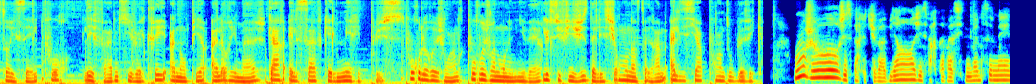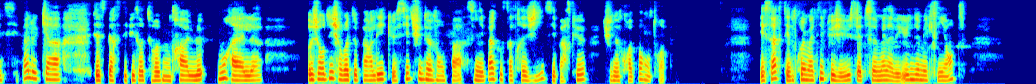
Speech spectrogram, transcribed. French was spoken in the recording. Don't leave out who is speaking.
Speaker 1: Storycell pour les femmes qui veulent créer un empire à leur image car elles savent qu'elles méritent plus. Pour le rejoindre, pour rejoindre mon univers, il suffit juste d'aller sur mon Instagram alicia.wk.
Speaker 2: Bonjour, j'espère que tu vas bien, j'espère que tu as passé une bonne semaine. Si c'est pas le cas, j'espère que cet épisode te remontera le moral. Aujourd'hui, j'aimerais te parler que si tu ne vends pas, ce n'est pas que stratégie, c'est parce que tu ne crois pas en toi. Et ça, c'était une problématique que j'ai eue cette semaine avec une de mes clientes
